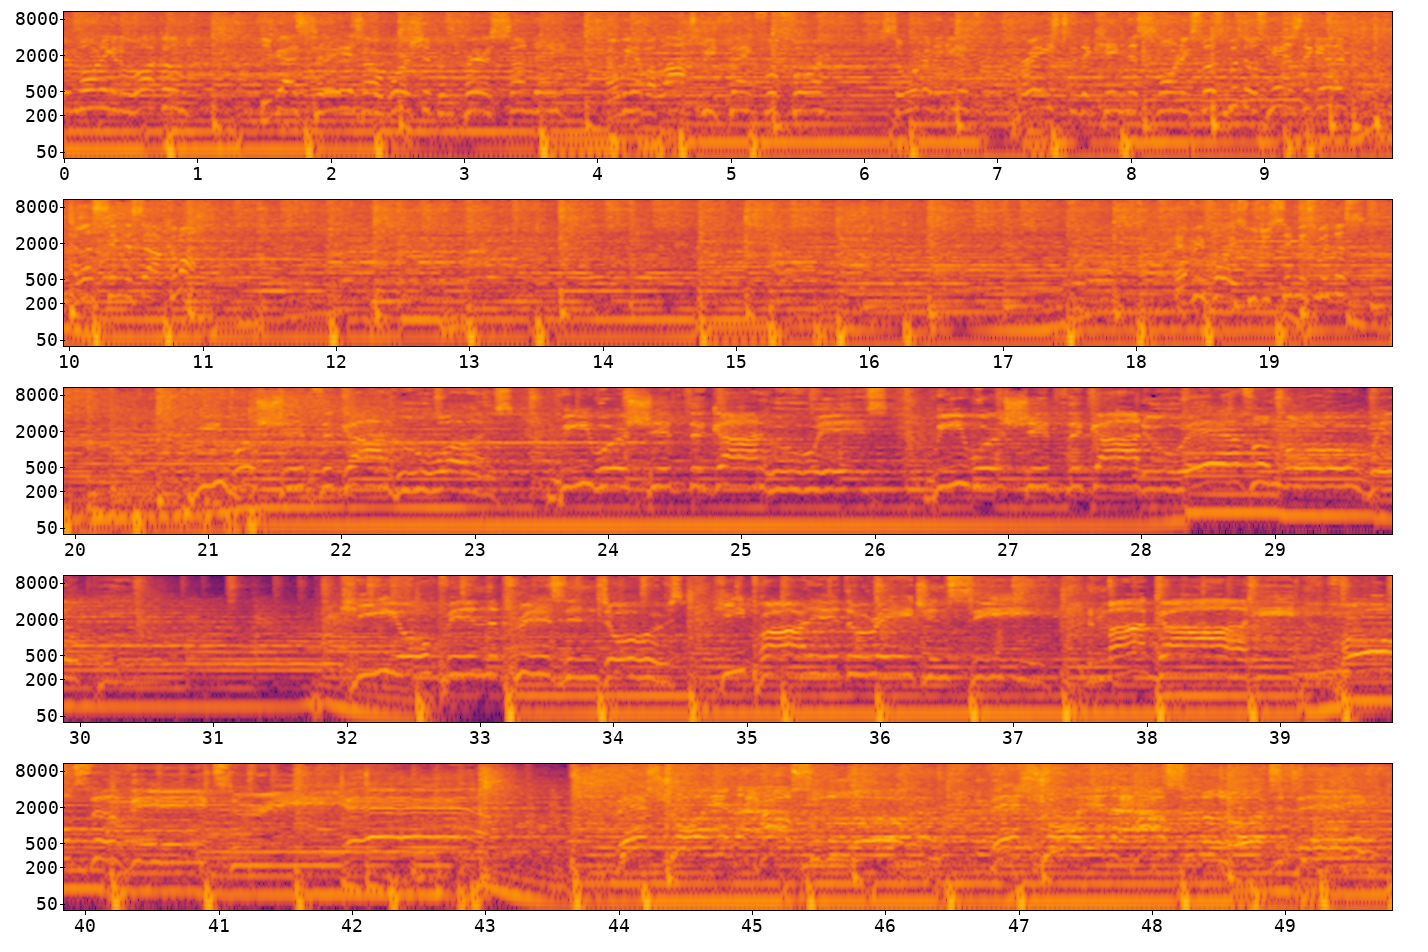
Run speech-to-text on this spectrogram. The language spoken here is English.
Good morning and welcome. You guys, today is our worship and prayer Sunday, and we have a lot to be thankful for. So we're going to give praise to the King this morning. So let's put those hands together and let's sing this out. Come on. Every voice, would you sing this with us? We worship the God who was. We worship the God who is. We worship the God who evermore will be. He opened the prison doors, He parted the raging sea. And my God, He holds the victory. Yeah. There's joy in the house of the Lord. There's joy in the house of the Lord today.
